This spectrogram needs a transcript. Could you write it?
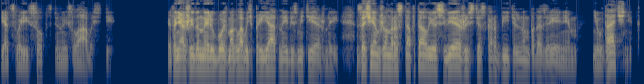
и от своей собственной слабости. Эта неожиданная любовь могла быть приятной и безмятежной. Зачем же он растоптал ее свежесть оскорбительным подозрением? Неудачник?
